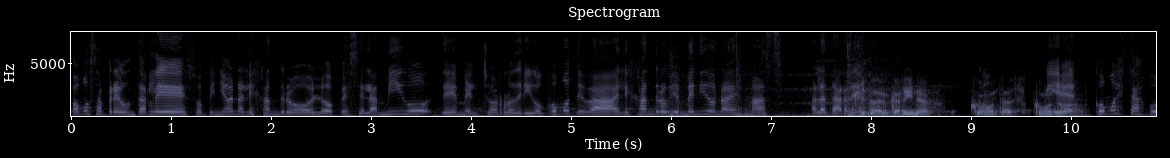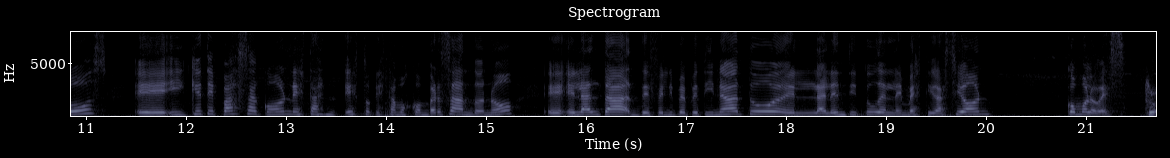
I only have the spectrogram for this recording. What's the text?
Vamos a preguntarle su opinión a Alejandro López, el amigo de Melchor Rodrigo. ¿Cómo te va, Alejandro? Bienvenido una vez más a la tarde. ¿Qué tal, Karina? ¿Cómo, estás? ¿Cómo Bien, te va? ¿cómo estás vos? Eh, ¿Y qué te pasa con estas, esto que estamos conversando, no? Eh, el alta de Felipe Petinato, el- la lentitud en la investigación. ¿Cómo lo ves? Yo,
